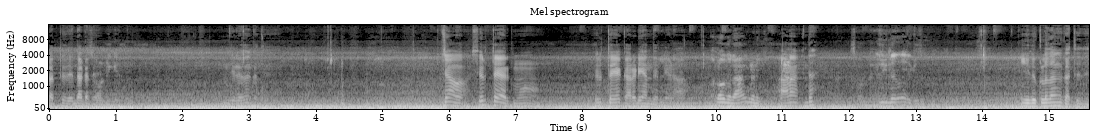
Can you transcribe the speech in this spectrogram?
கத்துது. இந்த கத்து. ஓட்டிங்க இங்கே தான் கத்துது. ஜா சிறுத்தையா இருக்குமோ? சிறுத்தையா கரடியான்னு தெரியலடா அந்த லாங்கில் நிற்கிது ஆனால் இந்த. இதுக்குள்ள இருக்குது. இதுக்குள்ளே தாங்க கத்துது.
